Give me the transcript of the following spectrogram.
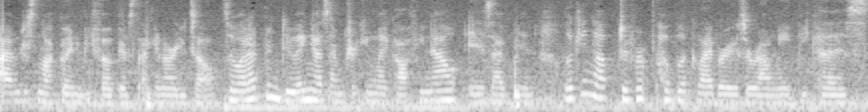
I'm just not going to be focused, I can already tell. So what I've been doing as I'm drinking my coffee now is I've been looking up different public libraries around me because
